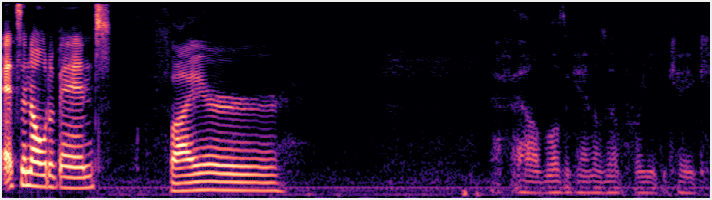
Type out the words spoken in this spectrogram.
It's an older band. Fire. FL, blow the candles out before you eat the cake.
